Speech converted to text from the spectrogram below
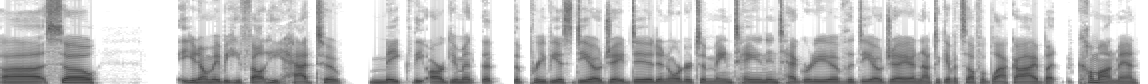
Uh, so, you know, maybe he felt he had to make the argument that the previous DOJ did in order to maintain integrity of the DOJ and not to give itself a black eye. But come on, man.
